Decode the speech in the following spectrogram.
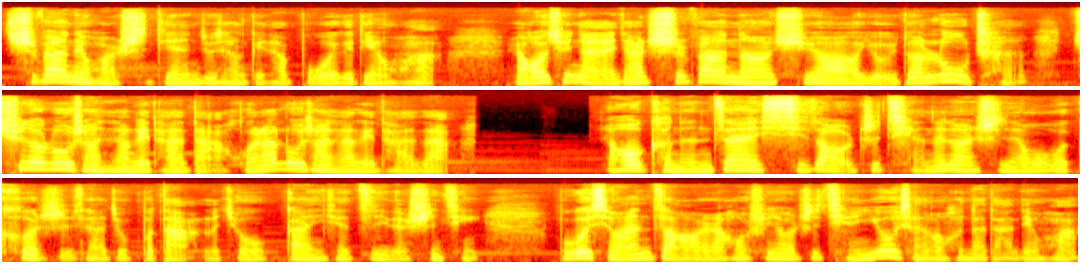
吃饭那会儿时间就想给他拨一个电话，然后去奶奶家吃饭呢，需要有一段路程，去的路上想给他打，回来路上想给他打，然后可能在洗澡之前那段时间我会克制一下就不打了，就干一些自己的事情。不过洗完澡然后睡觉之前又想要和他打电话，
